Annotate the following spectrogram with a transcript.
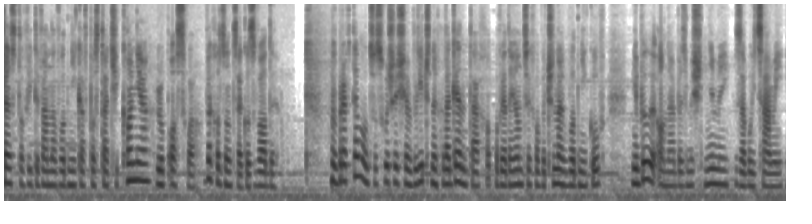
Często widywano wodnika w postaci konia lub osła wychodzącego z wody. Wbrew temu, co słyszy się w licznych legendach opowiadających o wyczynach wodników, nie były one bezmyślnymi zabójcami.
